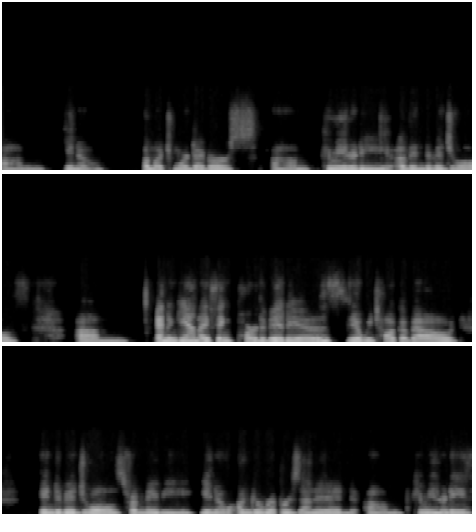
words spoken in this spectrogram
um, you know, a much more diverse um, community of individuals. Um, and again, I think part of it is, you know, we talk about individuals from maybe, you know, underrepresented um, communities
